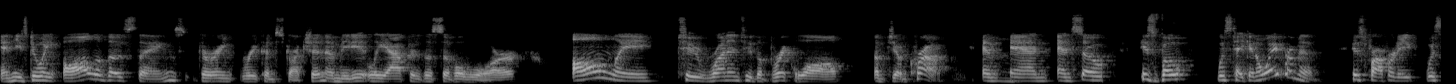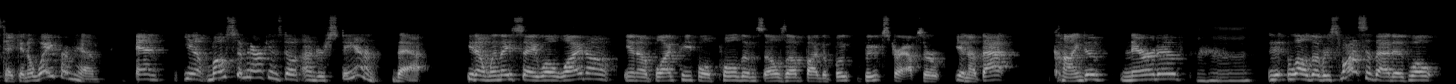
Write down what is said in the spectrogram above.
and he's doing all of those things during Reconstruction, immediately after the Civil War, only to run into the brick wall of Jim Crow. And mm. and and so his vote was taken away from him. His property was taken away from him. And you know, most Americans don't understand that. You know, when they say, "Well, why don't you know black people pull themselves up by the bootstraps?" or you know that kind of narrative. Mm-hmm. Well, the response to that is, well,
